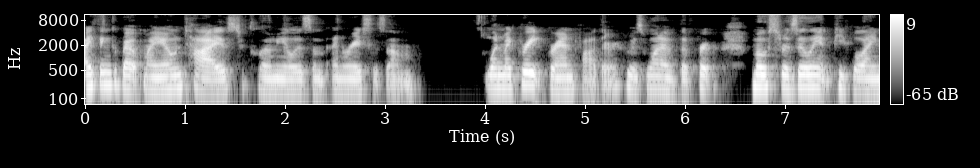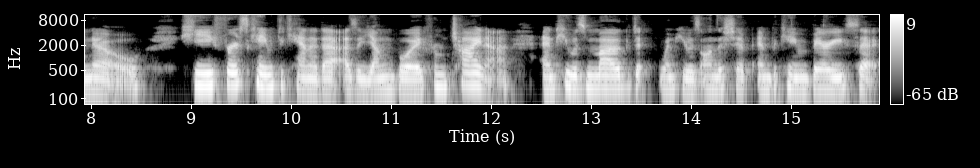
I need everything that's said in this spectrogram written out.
I think about my own ties to colonialism and racism. When my great grandfather, who is one of the most resilient people I know, he first came to Canada as a young boy from China, and he was mugged when he was on the ship and became very sick.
